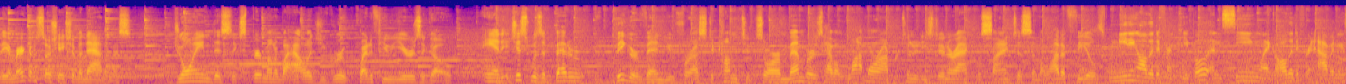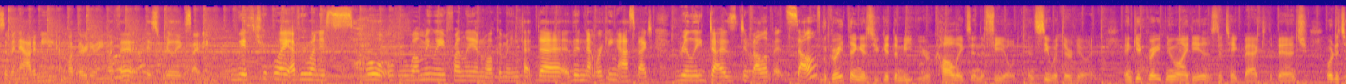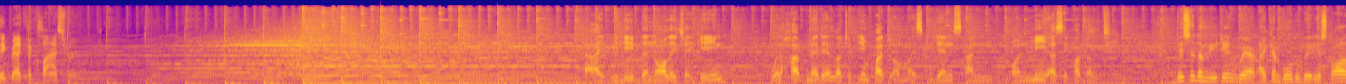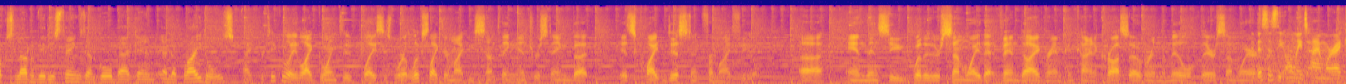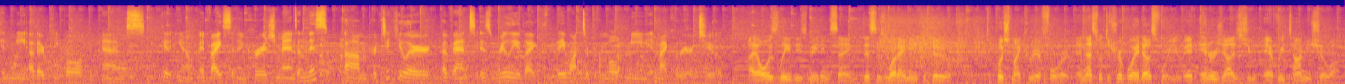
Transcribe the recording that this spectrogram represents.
the American Association of Anatomists joined this experimental biology group quite a few years ago, and it just was a better, bigger venue for us to come to. So our members have a lot more opportunities to interact with scientists in a lot of fields. Meeting all the different people and seeing like all the different avenues of anatomy and what they're doing with it is really exciting. With AAA, everyone is so overwhelmingly friendly and welcoming that the, the networking aspect really does develop itself. The great thing is you get to meet your colleagues in the field and see what they're doing and get great new ideas to take back to the bench or to take back to the classroom. I believe the knowledge I gain will have made a lot of impact on my students and on me as a faculty. This is the meeting where I can go to various talks, learn various things, and go back and, and apply those. I particularly like going to places where it looks like there might be something interesting, but it's quite distant from my field. Uh, and then see whether there's some way that Venn diagram can kind of cross over in the middle there somewhere. This is the only time where I can meet other people and get you know advice and encouragement. And this um, particular event is really like they want to promote me in my career too. I always leave these meetings saying, this is what I need to do to push my career forward. And that's what the AAA does for you. It energizes you every time you show up.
